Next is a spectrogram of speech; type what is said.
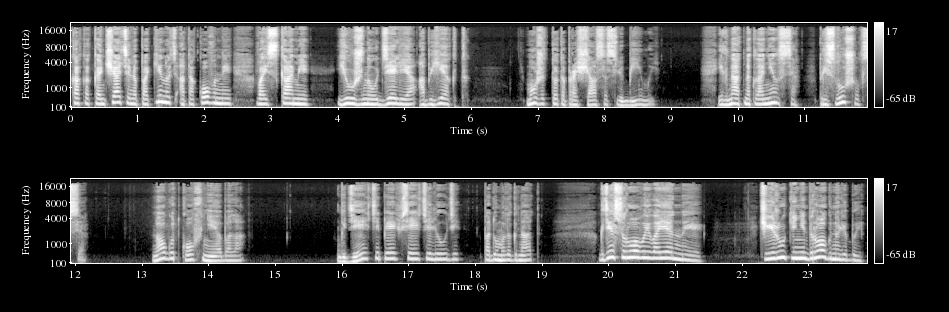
как окончательно покинуть атакованный войсками Южноуделья объект. Может, кто-то прощался с любимой. Игнат наклонился, прислушался. но гудков не было. «Где теперь все эти люди?» — подумал Игнат. «Где суровые военные, чьи руки не дрогнули бы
